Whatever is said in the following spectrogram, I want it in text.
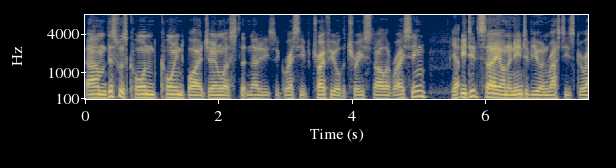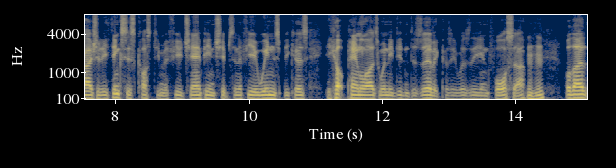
Um, this was coined, coined by a journalist that noted his aggressive trophy or the tree style of racing. Yep. He did say on an interview in Rusty's Garage that he thinks this cost him a few championships and a few wins because he got penalised when he didn't deserve it because he was the enforcer. Mm-hmm. Although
